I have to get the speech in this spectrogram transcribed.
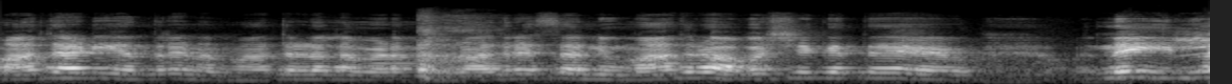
ಮಾತಾಡಿ ಅಂದ್ರೆ ನಾನು ಮಾತಾಡಲ್ಲ ಮೇಡಮ್ ಆದ್ರೆ ಸರ್ ನೀವು ಮಾತಾಡೋ ಅವಶ್ಯಕತೆ ಇಲ್ಲ.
